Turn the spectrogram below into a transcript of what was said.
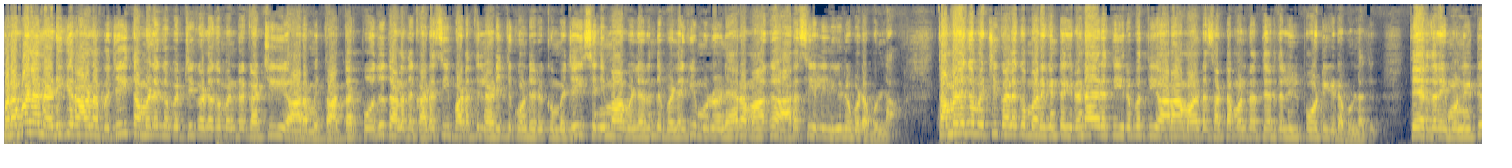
பிரபல நடிகரான விஜய் தமிழக வெற்றி கழகம் என்ற கட்சியை ஆரம்பித்தார். தற்போது தனது கடைசி படத்தில் நடித்துக் கொண்டிருக்கும் விஜய் சினிமாவிலிருந்து விலகி முழு நேரமாக அரசியலில் ஈடுபட உள்ளார் தமிழக வெற்றி கழகம் வருகின்ற இரண்டாயிரத்தி இருபத்தி ஆறாம் ஆண்டு சட்டமன்ற தேர்தலில் போட்டியிட உள்ளது தேர்தலை முன்னிட்டு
